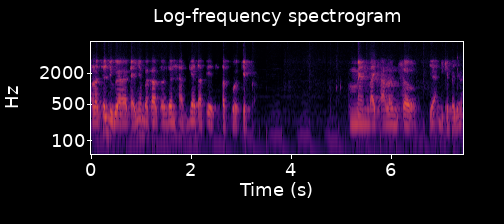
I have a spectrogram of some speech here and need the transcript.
Alonso juga kayaknya bakal turun harga tapi tetap gue keep man like Alonso. Ya dikip aja.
